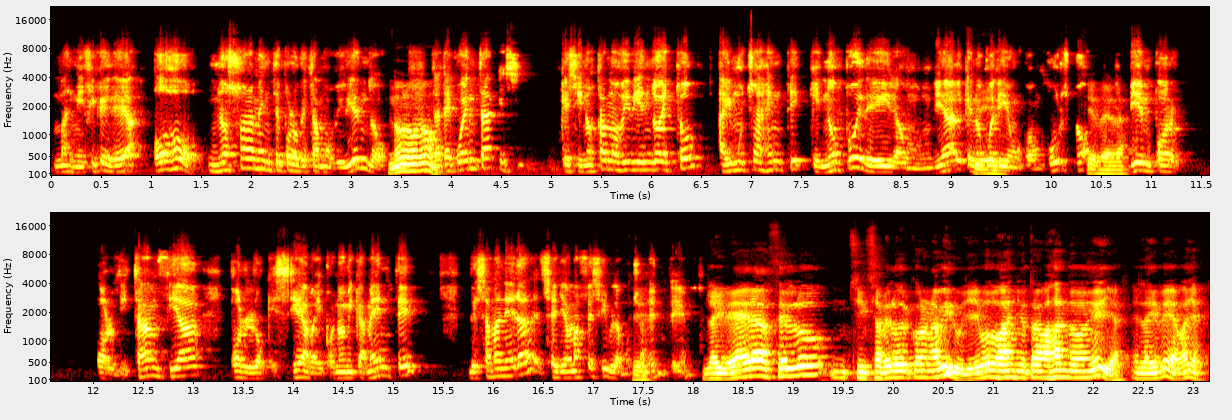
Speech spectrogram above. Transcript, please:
Magnífica idea. Ojo, no solamente por lo que estamos viviendo. No, no, no. Date cuenta que, que si no estamos viviendo esto, hay mucha gente que no puede ir a un mundial, que no puede ir a un concurso, bien por por distancia, por lo que sea económicamente. De esa manera sería más accesible a mucha gente. La idea era hacerlo sin saber lo del coronavirus. Yo llevo dos años trabajando en ella, en la idea, vaya.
